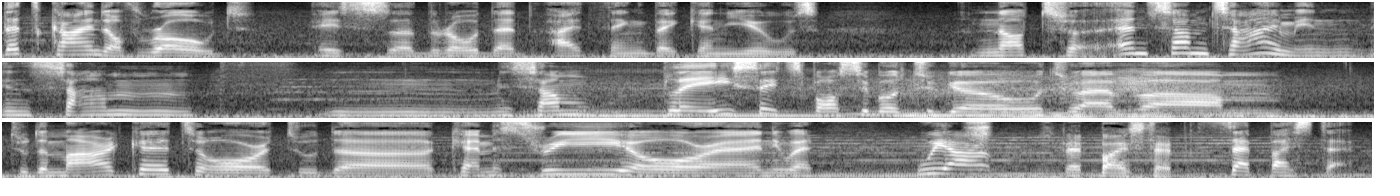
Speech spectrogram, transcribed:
that kind of road is uh, the road that I think they can use. Not uh, and sometime in in some mm, in some place it's possible to go to have um, to the market or to the chemistry or anywhere. We are Step by step. step by step.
